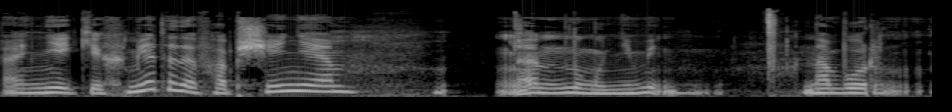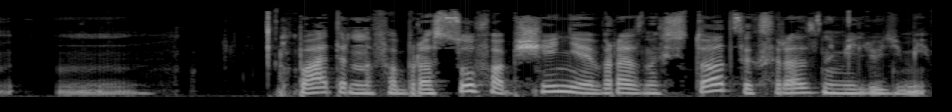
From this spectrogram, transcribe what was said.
неких методов общения Э, ну, не, набор паттернов, образцов общения в разных ситуациях с разными людьми.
